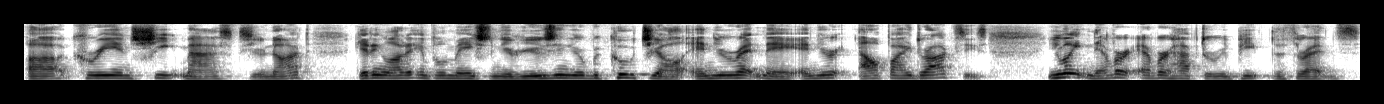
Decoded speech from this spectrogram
uh, Korean sheet masks, you're not getting a lot of inflammation, you're using your bakuchiol and your retin-A and your alpha hydroxys. You might never ever have to repeat the threads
